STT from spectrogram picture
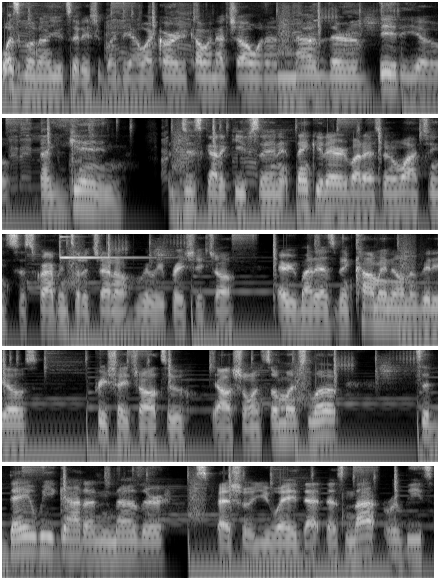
What's going on YouTube? It's your boy DIY Cari coming at y'all with another video. Again, I just gotta keep saying it. Thank you to everybody that's been watching, subscribing to the channel. Really appreciate y'all. Everybody that's been commenting on the videos, appreciate y'all too. Y'all showing so much love. Today we got another special UA that does not release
